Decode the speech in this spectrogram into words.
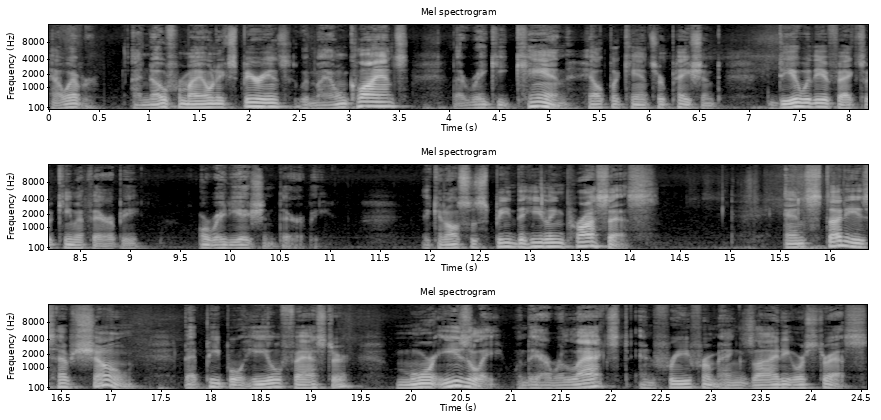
However, I know from my own experience with my own clients that Reiki can help a cancer patient deal with the effects of chemotherapy or radiation therapy. It can also speed the healing process. And studies have shown that people heal faster, more easily when they are relaxed and free from anxiety or stress.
